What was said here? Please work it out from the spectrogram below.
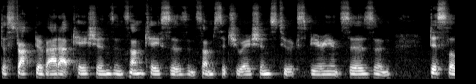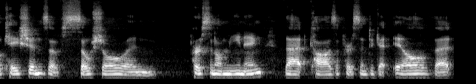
destructive adaptations in some cases, in some situations, to experiences and dislocations of social and personal meaning that cause a person to get ill, that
